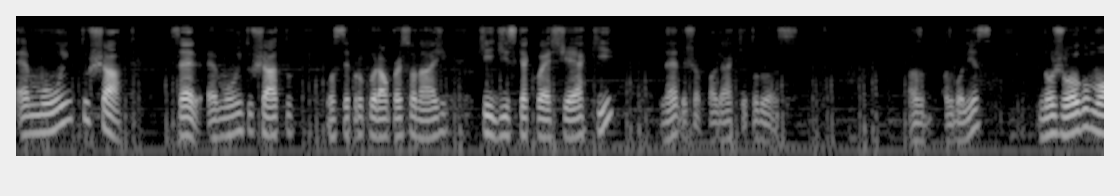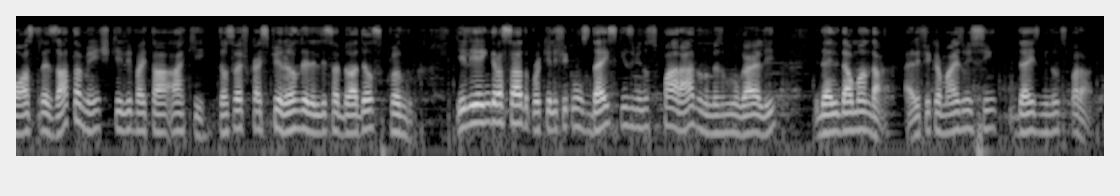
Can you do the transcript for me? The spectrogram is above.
é muito chato. Sério, é muito chato você procurar um personagem que diz que a quest é aqui, né? Deixa eu apagar aqui todas as, as, as bolinhas. no jogo mostra exatamente que ele vai estar tá aqui. Então você vai ficar esperando ele ali, sabe lá Deus quando. E ele é engraçado porque ele fica uns 10, 15 minutos parado no mesmo lugar ali. E daí ele dá uma andada. Aí ele fica mais uns 5, 10 minutos parado.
